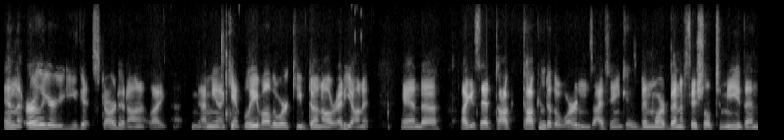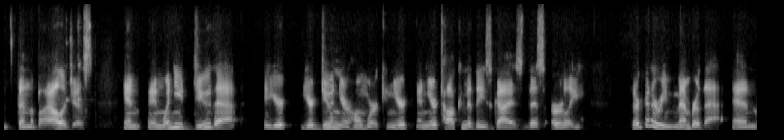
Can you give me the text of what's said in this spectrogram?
and the earlier you get started on it like i mean i can't believe all the work you've done already on it. And uh, like i said talk, talking to the wardens i think has been more beneficial to me than than the biologist. And and when you do that you're you're doing your homework and you're and you're talking to these guys this early they're going to remember that. And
